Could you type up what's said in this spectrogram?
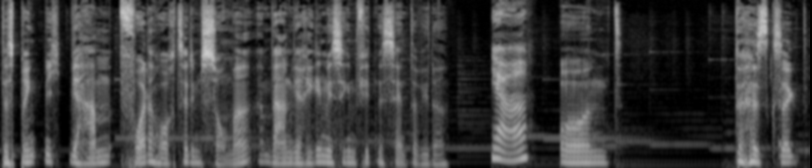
das bringt mich, wir haben vor der Hochzeit im Sommer, waren wir regelmäßig im Fitnesscenter wieder. Ja. Und du hast gesagt,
